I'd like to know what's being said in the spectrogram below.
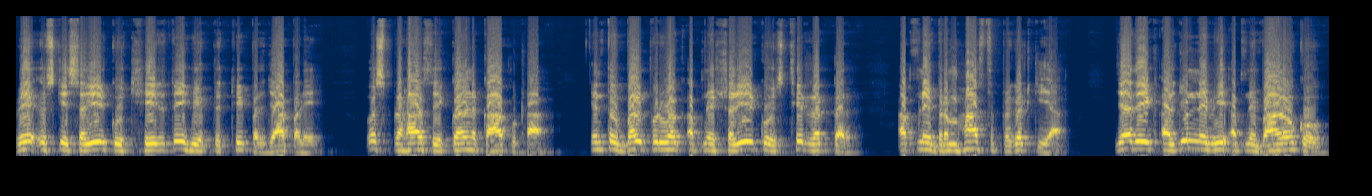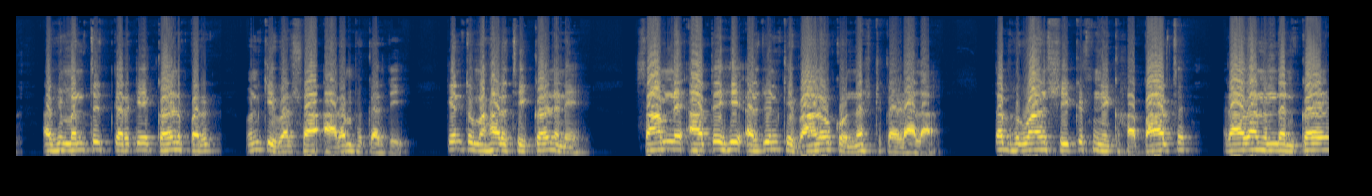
वे उसके शरीर को छेदते हुए पृथ्वी पर जा पड़े। उस प्रहार से कर्ण काप उठा, किंतु बलपूर्वक अपने शरीर को स्थिर रखकर अपने ब्रह्मास्त्र प्रकट किया। यह देख अर्जुन ने भी अपने बाणों को अभिमंत्रित करके कर्ण पर उनकी वर्षा आरंभ कर दी किंतु महारथी कर्ण ने सामने आते ही अर्जुन के बाणों को नष्ट कर डाला। तब भगवान श्री कृष्ण ने कहा, पार्थ, राधानंदन कर्ण,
